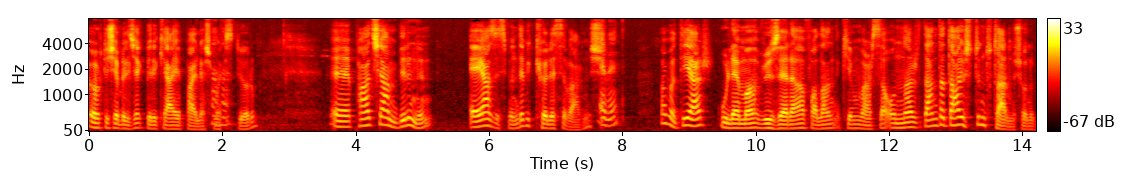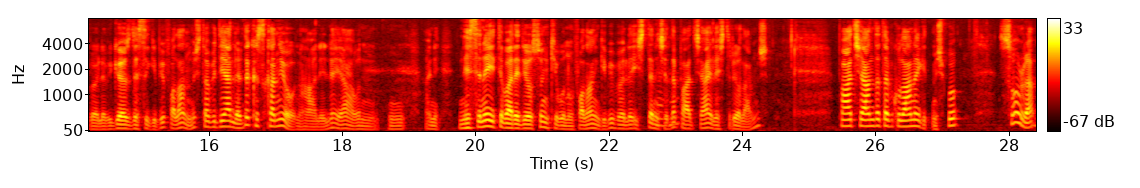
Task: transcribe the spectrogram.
örtüşebilecek bir hikaye paylaşmak istiyorum. E, padişahın birinin Eyaz isminde bir kölesi varmış. evet. Ama diğer ulema, vüzera falan kim varsa onlardan da daha üstün tutarmış onu böyle bir gözdesi gibi falanmış. Tabi diğerleri de kıskanıyor onu haliyle. Ya bunun hani nesine itibar ediyorsun ki bunun falan gibi böyle içten içe de padişahı eleştiriyorlarmış. Padişahın da tabii kulağına gitmiş bu. Sonra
